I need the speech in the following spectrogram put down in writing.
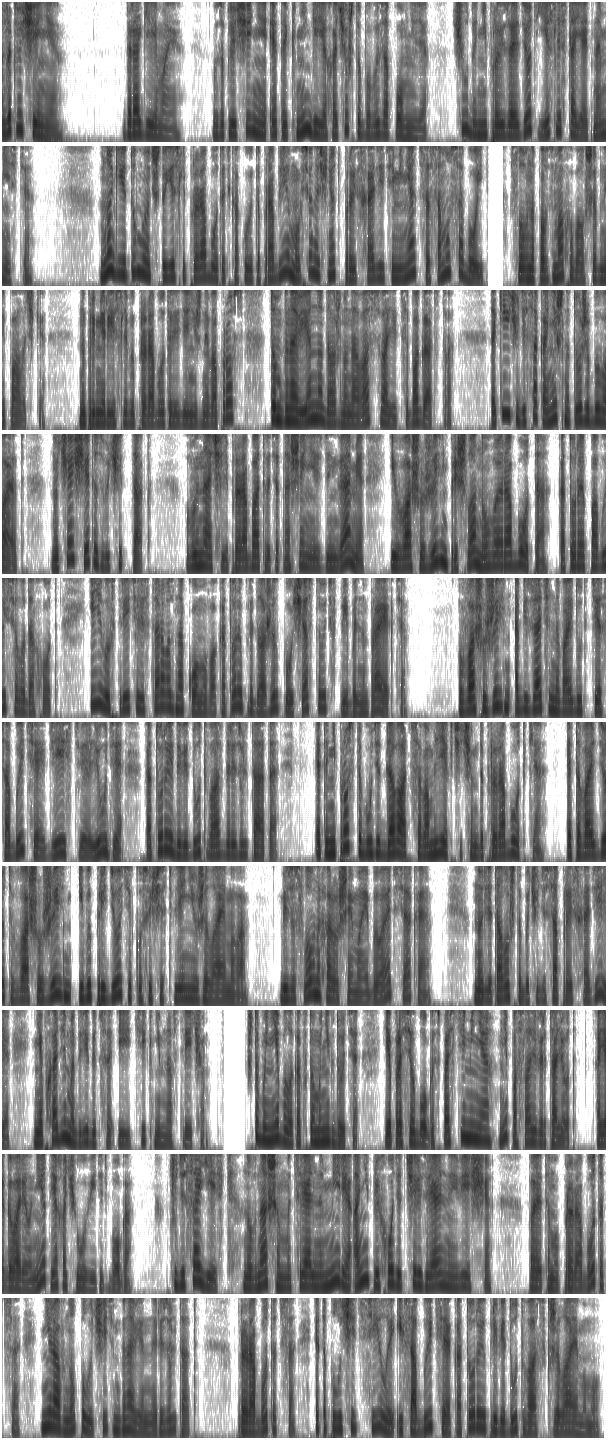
Заключение. Дорогие мои, в заключении этой книги я хочу, чтобы вы запомнили, чудо не произойдет, если стоять на месте. Многие думают, что если проработать какую-то проблему, все начнет происходить и меняться само собой, словно по взмаху волшебной палочки. Например, если вы проработали денежный вопрос, то мгновенно должно на вас свалиться богатство. Такие чудеса, конечно, тоже бывают, но чаще это звучит так. Вы начали прорабатывать отношения с деньгами, и в вашу жизнь пришла новая работа, которая повысила доход, или вы встретили старого знакомого, который предложил поучаствовать в прибыльном проекте. В вашу жизнь обязательно войдут те события, действия, люди, которые доведут вас до результата. Это не просто будет даваться вам легче, чем до проработки. Это войдет в вашу жизнь, и вы придете к осуществлению желаемого. Безусловно, хорошие мои, бывает всякое. Но для того, чтобы чудеса происходили, необходимо двигаться и идти к ним навстречу. Чтобы не было, как в том анекдоте. Я просил Бога спасти меня, мне послали вертолет. А я говорил, нет, я хочу увидеть Бога. Чудеса есть, но в нашем материальном мире они приходят через реальные вещи. Поэтому проработаться не равно получить мгновенный результат. Проработаться – это получить силы и события, которые приведут вас к желаемому.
